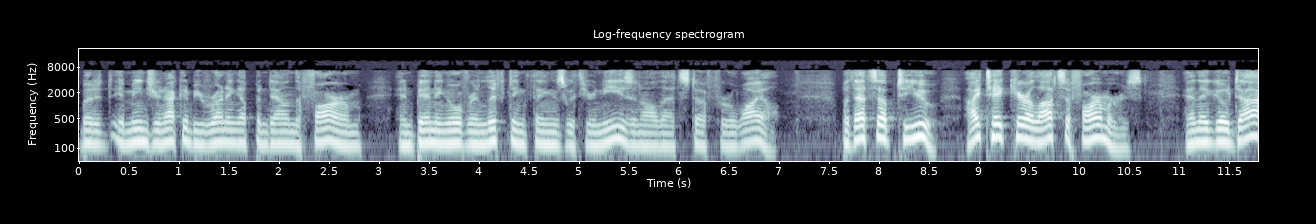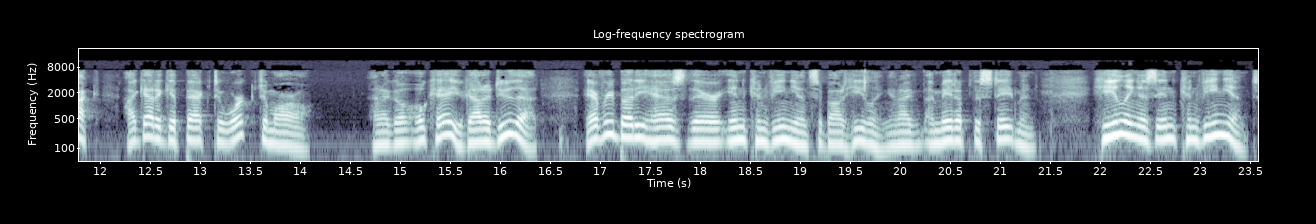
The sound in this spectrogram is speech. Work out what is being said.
but it, it means you're not going to be running up and down the farm and bending over and lifting things with your knees and all that stuff for a while. But that's up to you. I take care of lots of farmers, and they go, Doc, I got to get back to work tomorrow. And I go, okay, you got to do that. Everybody has their inconvenience about healing, and I, I made up this statement. Healing is inconvenient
